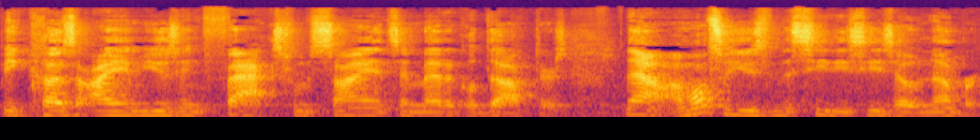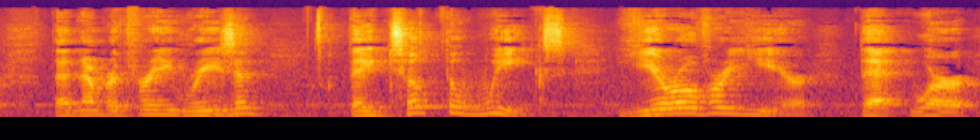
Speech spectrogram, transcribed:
because I am using facts from science and medical doctors. Now, I'm also using the CDC's own number. That number three reason, they took the weeks year over year that were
